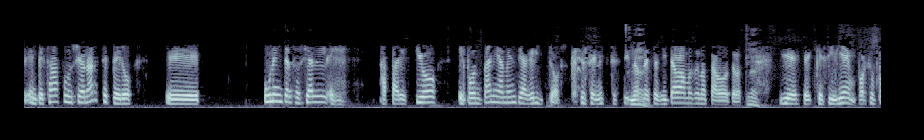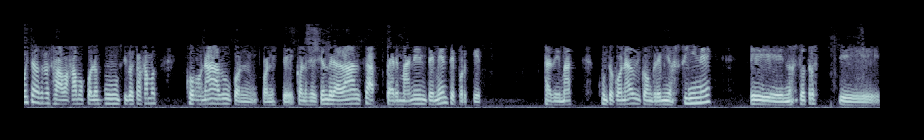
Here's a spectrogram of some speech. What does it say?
empezaba a funcionarse, pero eh, una intersocial eh, apareció espontáneamente a gritos, que se nos necesitábamos unos a otros. Claro. Y este, que si bien, por supuesto, nosotros trabajamos con los músicos, trabajamos con ADU, con, con, este, con la sección de la danza permanentemente, porque además, junto con ADU y con Gremio Cine, eh, nosotros eh,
